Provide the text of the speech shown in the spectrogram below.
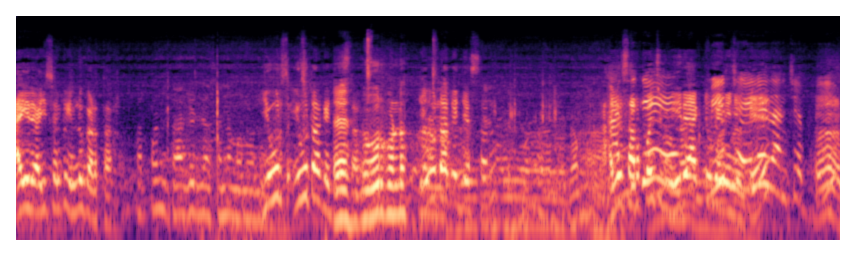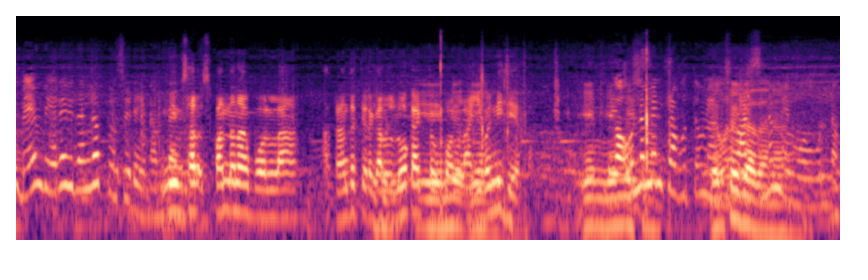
ఐదు ఐదు సెంటర్ ఇల్లు కడతారు. ఎవరు ఎవరు టార్గెట్ చేస్తారు? ఎవరు టార్గెట్ చేస్తారు? అదే సర్పంచ్ మీరే యాక్టివ్ మీరు చేయలేదని చెప్పి మేము వేరే విధంగా ప్రొసీడ్ అయినాం. మేము సర్- స్పందన పోల్లా అక్కడంతా తిరగాలి? లోకాయుక్తం పోల్లా ఇవన్నీ చేయాలి? గవర్నమెంట్ ప్రభుత్వం మేము ఉన్నాం.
